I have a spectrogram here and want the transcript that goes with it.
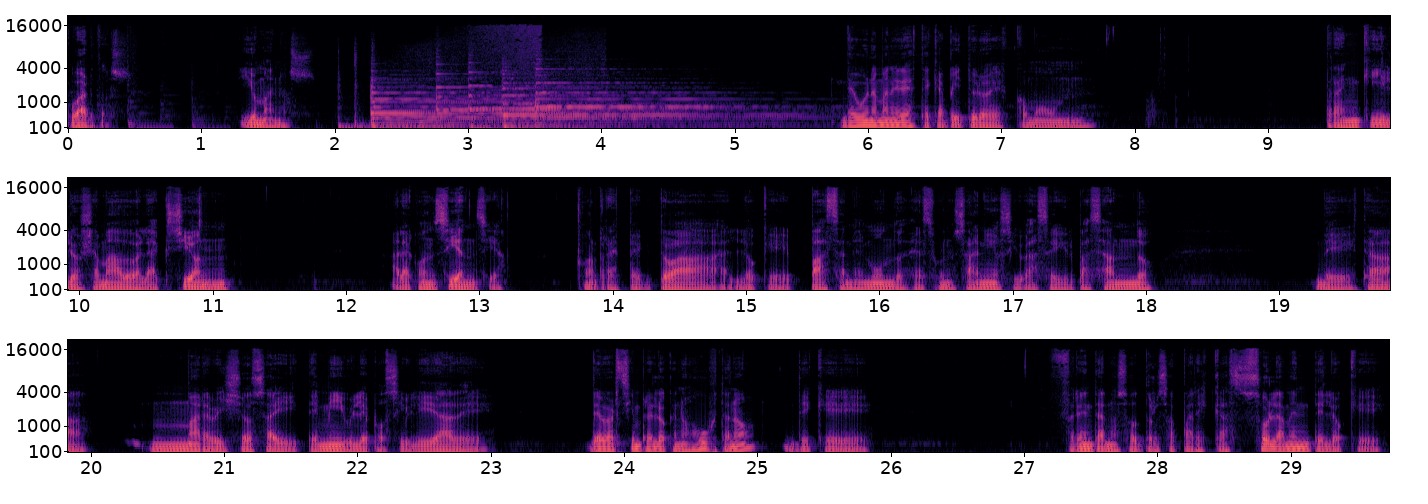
cuerdos y humanos. De alguna manera este capítulo es como un tranquilo llamado a la acción, a la conciencia, con respecto a lo que pasa en el mundo desde hace unos años y va a seguir pasando, de esta maravillosa y temible posibilidad de, ver siempre lo que nos gusta, ¿no? De que frente a nosotros aparezca solamente lo que,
